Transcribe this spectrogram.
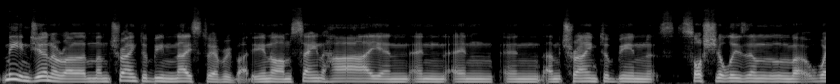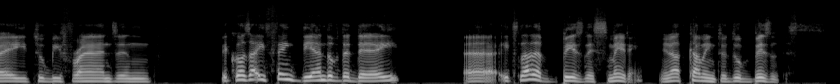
me in general, I'm, I'm, trying to be nice to everybody. You know, I'm saying hi and and and and I'm trying to be in socialism way to be friends and because I think the end of the day, uh, it's not a business meeting. You're not coming to do business.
